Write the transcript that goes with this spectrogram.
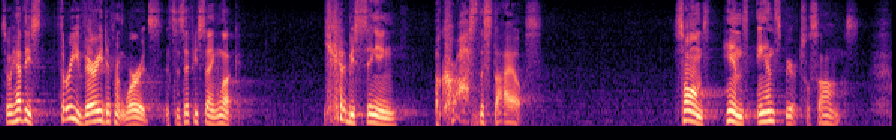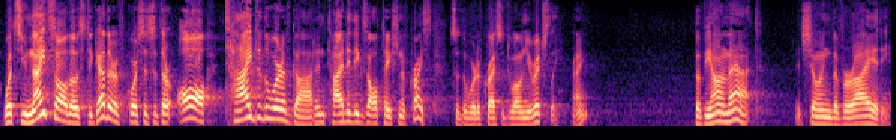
So we have these three very different words. It's as if he's saying, look, you got to be singing across the styles psalms, hymns, and spiritual songs. What unites all those together, of course, is that they're all tied to the Word of God and tied to the exaltation of Christ. So the Word of Christ will dwell in you richly, right? But beyond that, it's showing the variety.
